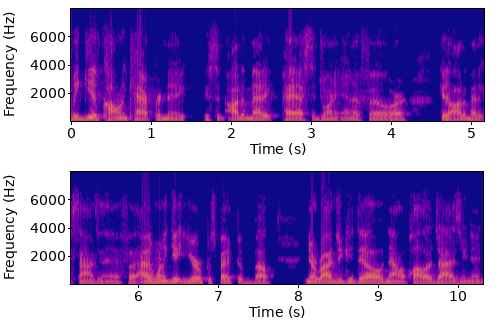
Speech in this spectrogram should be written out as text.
we give Colin Kaepernick just an automatic pass to join the NFL or get an automatic sign to the NFL? I want to get your perspective about, you know, Roger Goodell now apologizing and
